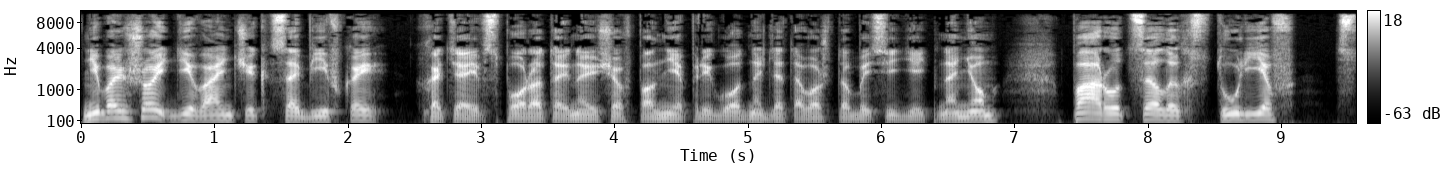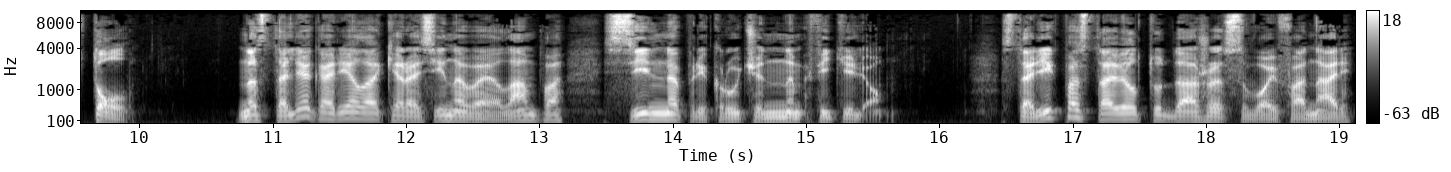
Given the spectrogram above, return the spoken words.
небольшой диванчик с обивкой, хотя и вспоротой, но еще вполне пригодной для того, чтобы сидеть на нем, пару целых стульев, стол. На столе горела керосиновая лампа с сильно прикрученным фитилем. Старик поставил туда же свой фонарь,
